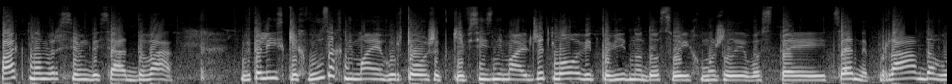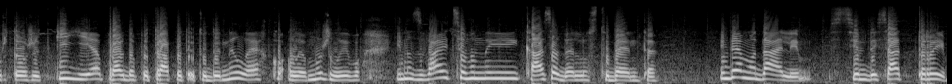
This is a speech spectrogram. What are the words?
Факт номер 72. В італійських вузах немає гуртожитків, всі знімають житло відповідно до своїх можливостей. Це неправда, гуртожитки є. Правда, потрапити туди нелегко, але можливо. І називаються вони Casa dello Studente. Йдемо далі. 73.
